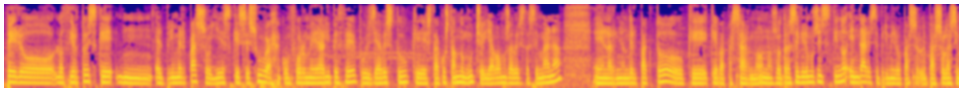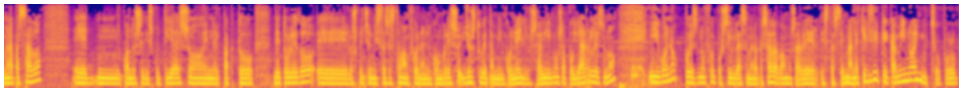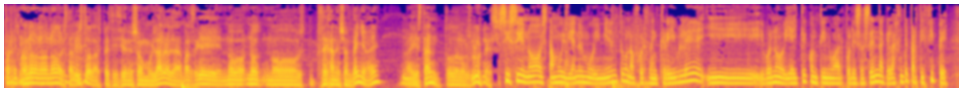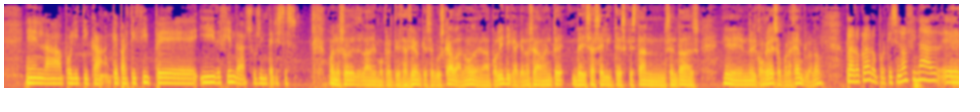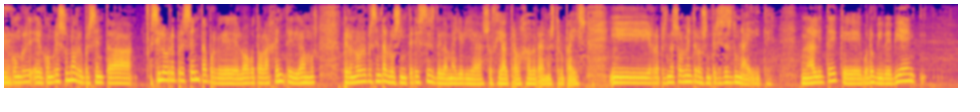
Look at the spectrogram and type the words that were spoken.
Pero lo cierto es que mm, el primer paso, y es que se suba conforme al IPC, pues ya ves tú que está costando mucho. Ya vamos a ver esta semana en la reunión del pacto qué, va a pasar, ¿no? Nosotras seguiremos insistiendo en dar ese primer paso. paso. La semana pasada, eh, mm, cuando se discutía eso en el pacto de Toledo, eh, los pensionistas estaban fuera en el Congreso. Yo estuve también con ellos, salimos a apoyarles, ¿no? Y bueno, pues no fue posible la semana pasada, vamos a ver esta semana. Quiere decir que camino hay mucho por, recorrer. No, no, no, no, está visto, las peticiones son muy largas, además que no, no, no cejan en su empeño, ¿eh? Mm. Ahí están, todos los lunes. Sí, sí, no, está muy bien el movimiento, una fuerza increíble y, bueno, y hay que continuar por esa senda, que la gente participe en la política, que participe y defienda sus intereses. Bueno, eso es la democratización que se buscaba, ¿no? De la política, que no solamente de esas élites que están sentadas en el Congreso, por ejemplo, ¿no? Claro, claro, porque si no al final el, el Congreso no representa, sí lo representa porque lo ha votado la gente, digamos, pero no representa los intereses de la mayoría social trabajadora en nuestro país. Y representa solamente los intereses de una élite, una élite que bueno vive bien,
